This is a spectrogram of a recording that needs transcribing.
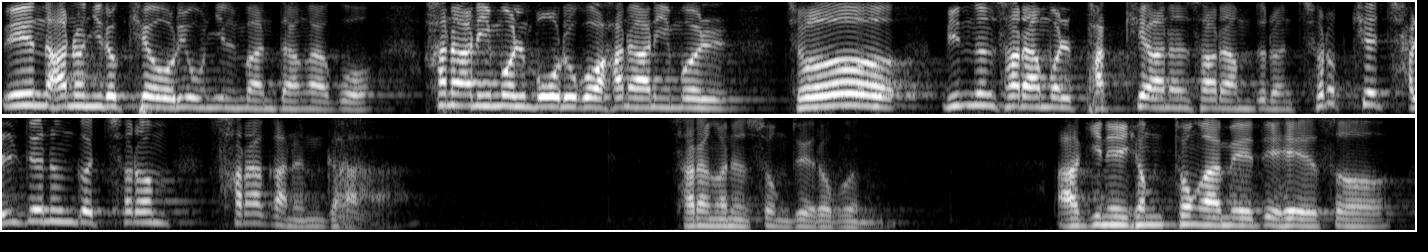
왜 나는 이렇게 어려운 일만 당하고 하나님을 모르고 하나님을 저 믿는 사람을 박해하는 사람들은 저렇게 잘 되는 것처럼 살아가는가? 사랑하는 성도 여러분, 악인의 형통함에 대해서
